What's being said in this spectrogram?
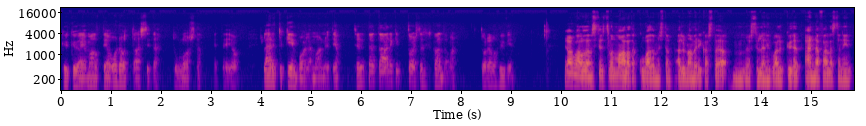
kykyä ja malttia odottaa sitä tulosta, ettei ole lähdetty kimpoilemaan nyt, ja se nyt näyttää ainakin toistaiseksi kantavan todella hyvin. Joo, kun halutaan sitten tietysti maalata kuvaa tämmöistä älyn Amerikasta ja myös silleen niin kuin älykkyyden NFLstä, niin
